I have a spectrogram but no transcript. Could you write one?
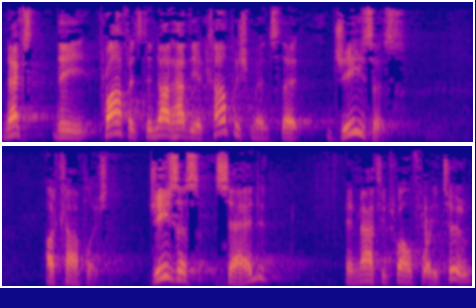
Next, the prophets did not have the accomplishments that Jesus accomplished. Jesus said in Matthew 12 42,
